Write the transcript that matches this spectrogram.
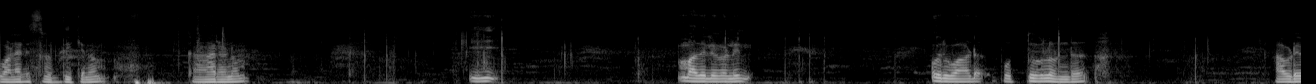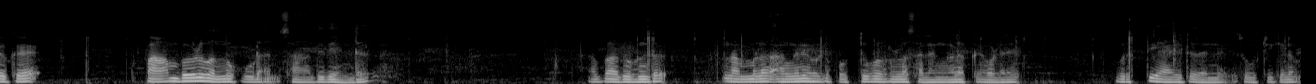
വളരെ ശ്രദ്ധിക്കണം. കാരണം ഈ മതിലുകളിൽ ഒരുപാട് പൊത്തുകളുണ്ട്. അവിടെയൊക്കെ പാമ്പുകൾ വന്നു കൂടാൻ സാധ്യതയുണ്ട്. അപ്പോൾ അതുകൊണ്ട് നമ്മൾ അങ്ങനെയുള്ള പൊത്തുകളുള്ള സ്ഥലങ്ങളൊക്കെ വളരെ വൃത്തിയായിട്ട് തന്നെ സൂക്ഷിക്കണം.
